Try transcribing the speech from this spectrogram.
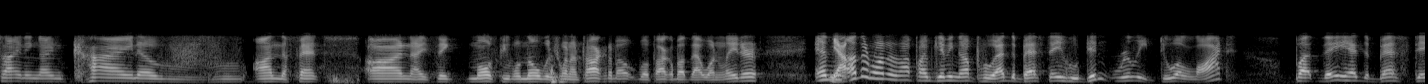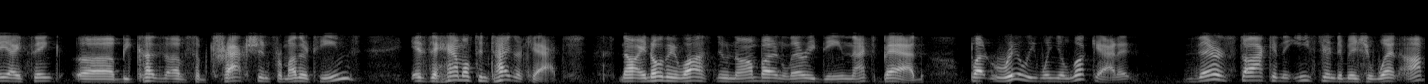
signing I'm kind of on the fence on. I think most people know which one I'm talking about. We'll talk about that one later. And Yeah. the other runner up I'm giving up who had the best day, who didn't really do a lot, but they had the best day, I think, uh, because of subtraction from other teams, is the Hamilton Tiger Cats. Now, I know they lost Nunamba and Larry Dean. That's bad. But really, when you look at it, their stock in the Eastern Division went up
